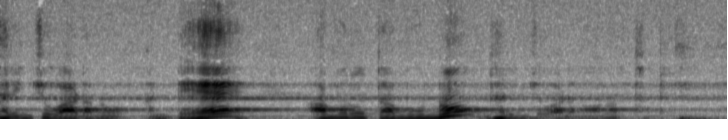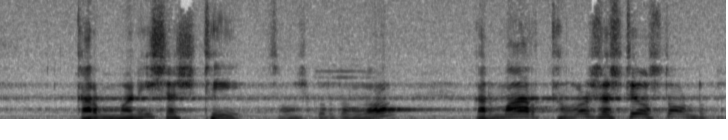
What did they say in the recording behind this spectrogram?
ధరించువాడను. అంటే అమృతమును ధరించువాడను అని కర్మని కర్మణి షష్ఠి సంస్కృతంలో కర్మార్థంలో షష్ఠి వస్తూ ఉంటుంది.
